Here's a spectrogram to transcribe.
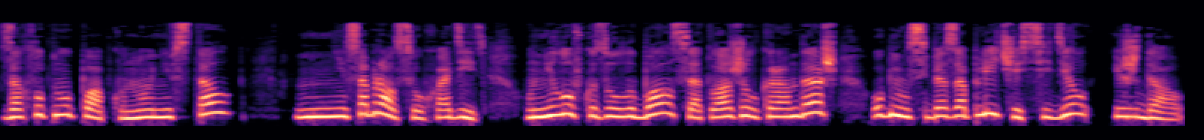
захлопнул папку, но не встал, не собрался уходить. Он неловко заулыбался, отложил карандаш, обнял себя за плечи, сидел и ждал.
